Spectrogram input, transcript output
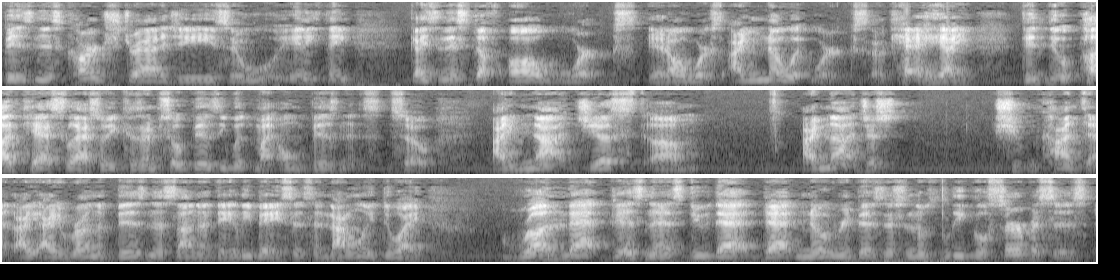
business card strategies or anything guys this stuff all works. It all works. I know it works okay? I didn't do a podcast last week because i'm so busy with my own business. So i'm not just um, i'm not just shooting content. I, I run a business on a daily basis and not only do i run that business do that that notary business and those legal services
